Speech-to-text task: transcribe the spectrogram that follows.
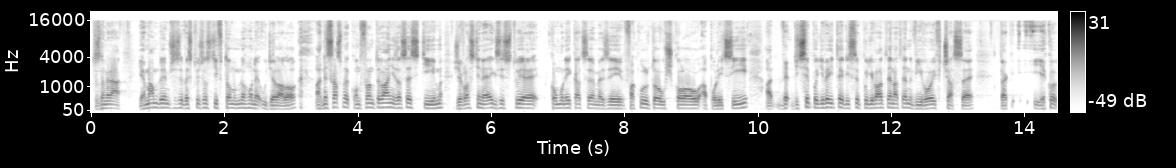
To znamená, já mám dojem, že se ve skutečnosti v tom mnoho neudělalo. A dneska jsme konfrontováni zase s tím, že vlastně neexistuje komunikace mezi fakultou, školou a policií. A když se podívejte, když se podíváte na ten vývoj v čase, tak jako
